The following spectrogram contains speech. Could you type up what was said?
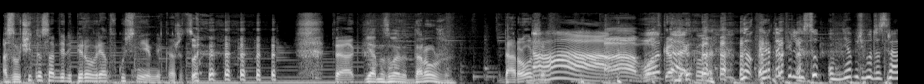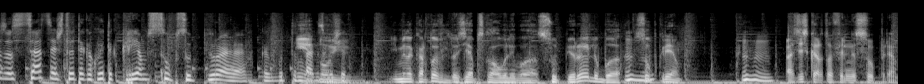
А звучит, на самом деле, первый вариант вкуснее, мне кажется. Так, Я называю это дороже. Дороже? А, А, вот так вот. Ну, картофельный суп, у меня почему-то сразу ассоциация, что это какой-то крем-суп, суп-пюре, как будто так ну, звучит. именно картофель, то есть я бы сказал либо суп-пюре, либо суп-крем. А здесь картофельный суп прям.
